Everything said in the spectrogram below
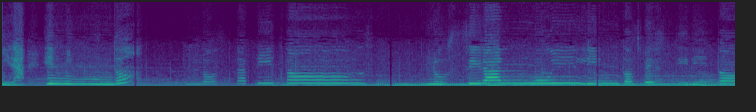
Mira, en mi mundo, los gatitos lucirán muy lindos vestiditos.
